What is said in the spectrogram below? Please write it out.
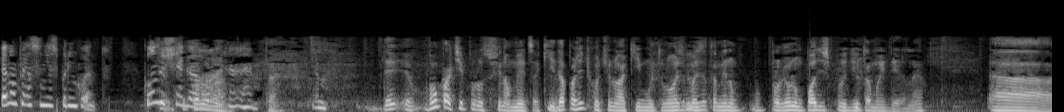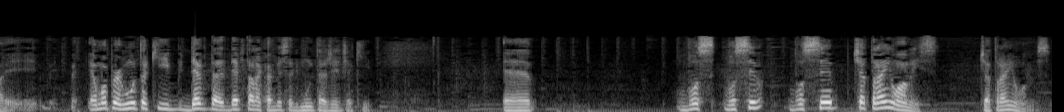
eu não penso nisso por enquanto. Quando Você chega tá a hora. levando. Tá. eu- De- eu- vamos partir para os finalmente aqui. Dá para a gente continuar aqui muito longe, mas eu também não, o programa não pode explodir o tamanho dele, né? Ah, é uma pergunta que deve, dar- deve estar na cabeça de muita gente aqui. É, você, você, você te atrai em homens. Te atrai homens.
